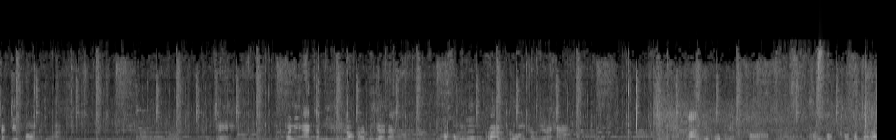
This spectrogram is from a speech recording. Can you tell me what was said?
จากกิมบอลหนึ่งวันโอเควันนี้อาจจะมีวีหลอกอะไรไม่เยอะนะ ก็คงเดินร้านรวงแถวนี้แหละฮะร้านญี่ปุ่นเนี่ยพอ ฝนตกเขาก็จะเอา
